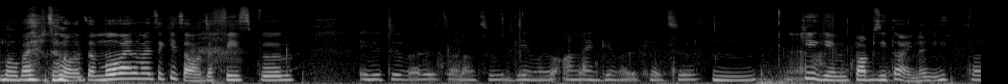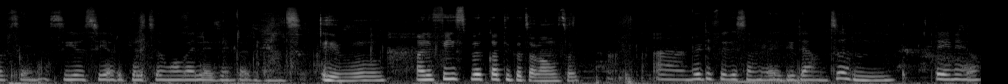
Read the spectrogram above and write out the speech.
मोबाइल चलाउँछ। मोबाइलमा चाहिँ के चलाउँछ? फेसबुक युट्युबहरू चलाउँछु गेमहरू अनलाइन गेमहरू खेल्छु। के गेम? पब्जी त होइन नि। पब्जी होइन सिओसीहरू खेल्छु मोबाइल लेजेन्डहरू खेल्छु। ए हो। अनि फेसबुक कतिको चलाउँछौ? नोटिफिकेसनहरू हेरिरहेको हुन्छु। त्यही नै हो।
